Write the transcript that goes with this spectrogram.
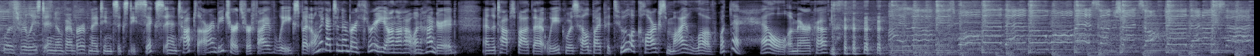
That was released in November of 1966 and topped the R&B charts for five weeks, but only got to number three on the Hot 100. And the top spot that week was held by Petula Clark's "My Love." What the hell, America? My love is warmer than the warmest sunshine, softer than a sigh.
